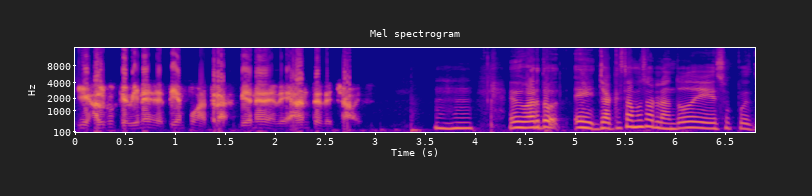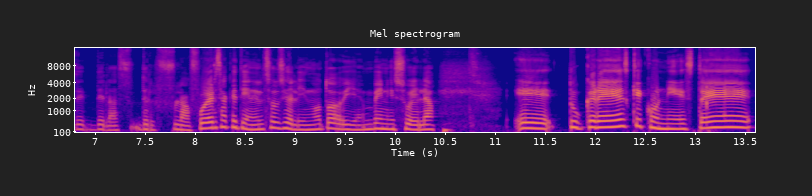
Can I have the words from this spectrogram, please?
Y es algo que viene de tiempos atrás, viene desde antes de Chávez. Eduardo, eh, ya que estamos hablando de eso, pues de, de, las, de la fuerza que tiene el socialismo todavía en Venezuela, eh, ¿Tú crees que con este,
